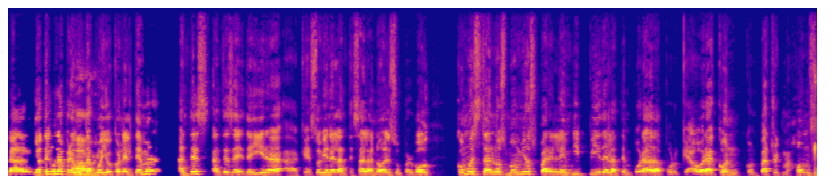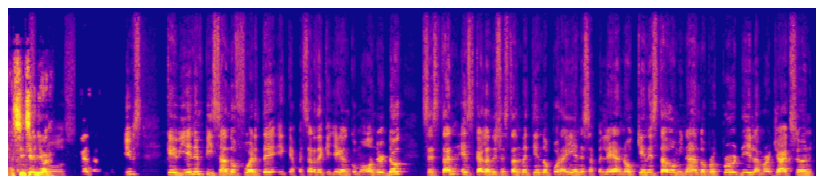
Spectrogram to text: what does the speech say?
claro. Yo tengo una pregunta, Pollo, con el tema, antes, antes de, ir a, que esto viene en la antesala, ¿no? El Super Bowl, ¿cómo están los momios para el MVP de la temporada? Porque ahora con, con Patrick Mahomes, sí, señor. los Chiefs, que vienen pisando fuerte y que a pesar de que llegan como underdog, se están escalando y se están metiendo por ahí en esa pelea, ¿no? ¿Quién está dominando? Brock Purdy, Lamar Jackson,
